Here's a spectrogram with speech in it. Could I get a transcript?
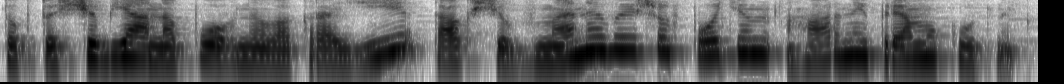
Тобто, щоб я наповнила краї, так, щоб в мене вийшов потім гарний прямокутник.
